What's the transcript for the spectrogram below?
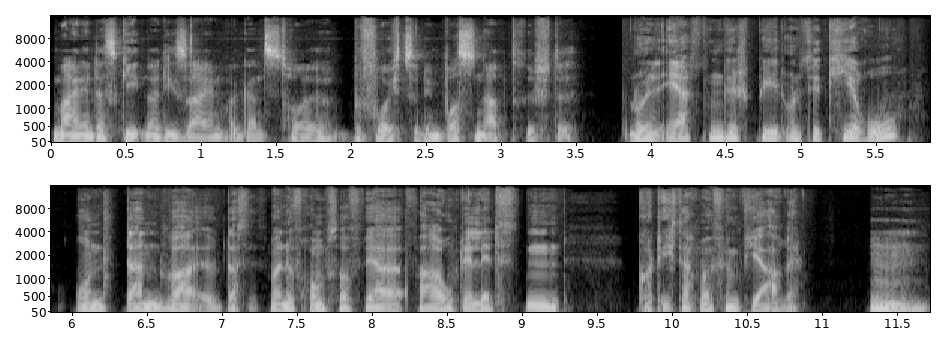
meine, das Gegnerdesign war ganz toll, bevor ich zu den Bossen abdrifte. Nur den ersten gespielt und Sekiro und dann war, das ist meine From Software-Erfahrung der letzten, Gott, ich sag mal fünf Jahre. Mhm.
